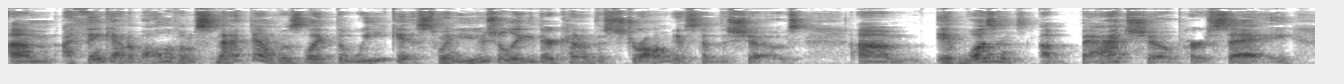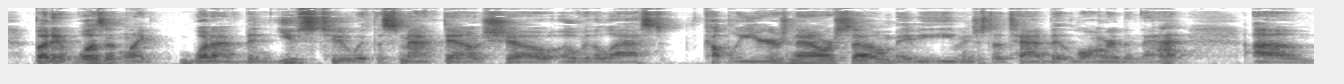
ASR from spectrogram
um, I think out of all of them, SmackDown was like the weakest when usually they're kind of the strongest of the shows. Um, it wasn't a bad show per se but it wasn't like what I've been used to with the SmackDown show over the last couple years now or so, maybe even just a tad bit longer than that. Um,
